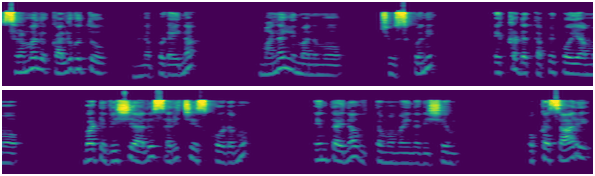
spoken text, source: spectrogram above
శ్రమలు కలుగుతూ ఉన్నప్పుడైనా మనల్ని మనము చూసుకొని ఎక్కడ తప్పిపోయామో వాటి విషయాలు సరిచేసుకోవడము ఎంతైనా ఉత్తమమైన విషయం. ఒక్కసారి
